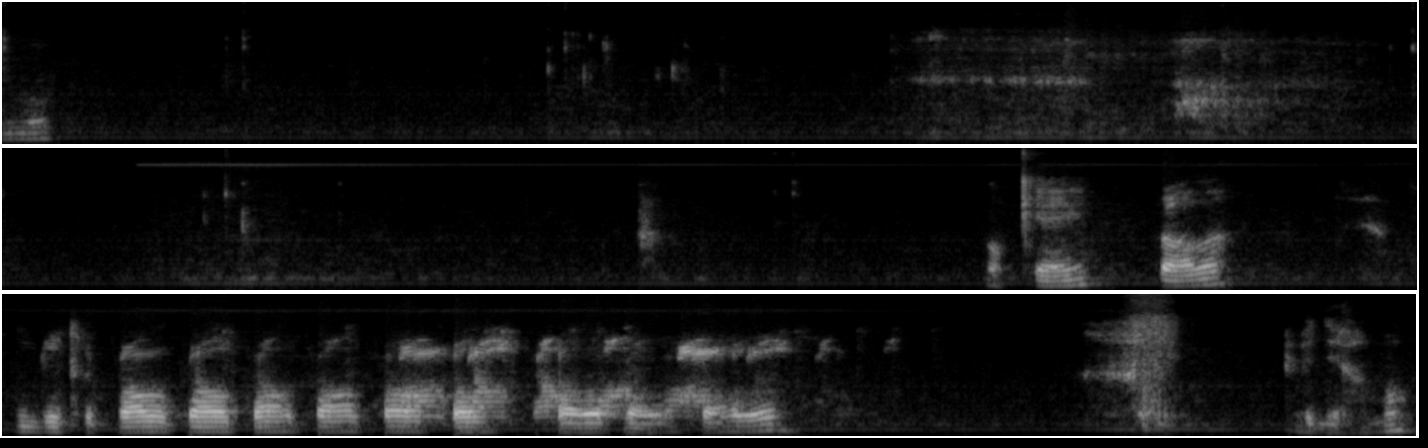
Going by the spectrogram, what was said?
attimo. Ok, prova. 1, 2, 3, prova, prova, prova, prova, prova, prova, prova, prova, prova. Vediamo.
